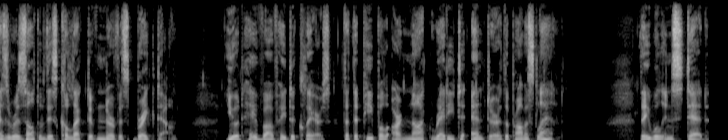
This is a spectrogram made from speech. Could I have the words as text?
As a result of this collective nervous breakdown, Yud He Vav He declares that the people are not ready to enter the promised land. They will instead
